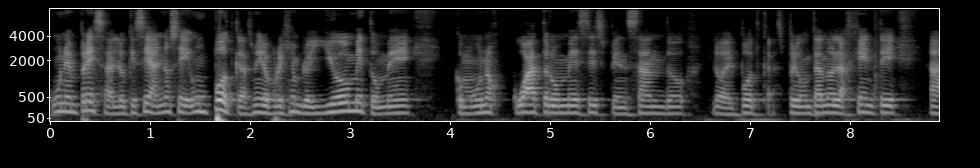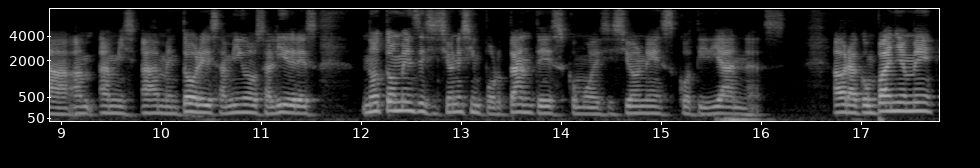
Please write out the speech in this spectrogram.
una empresa, lo que sea, no sé, un podcast. Mira, por ejemplo, yo me tomé como unos cuatro meses pensando lo del podcast, preguntando a la gente, a, mis a mentores, amigos, a líderes, no tomes decisiones importantes como decisiones cotidianas. Ahora acompáñame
